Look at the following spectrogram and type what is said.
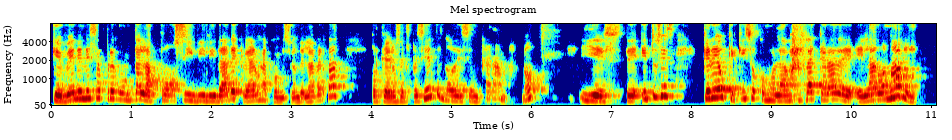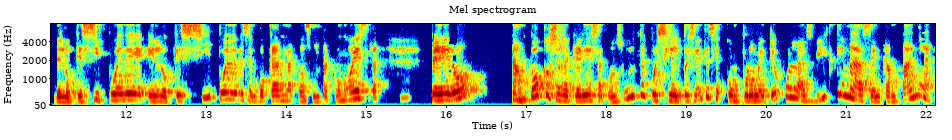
que ven en esa pregunta la posibilidad de crear una comisión de la verdad, porque de los expresidentes no dice un caramba, ¿no? Y este, entonces creo que quiso como lavar la cara del lado amable, de lo que sí puede, en lo que sí puede desembocar una consulta como esta. Pero tampoco se requería esa consulta, pues si el presidente se comprometió con las víctimas en campaña,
